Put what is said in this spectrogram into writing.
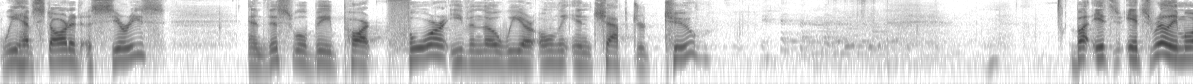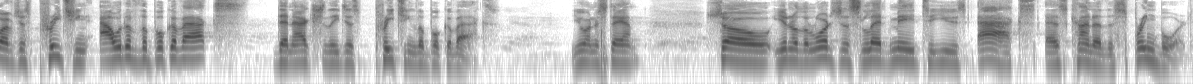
We have started a series and this will be part four, even though we are only in chapter two. But it's, it's really more of just preaching out of the book of Acts than actually just preaching the book of Acts. You understand? So, you know, the Lord's just led me to use Acts as kind of the springboard.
